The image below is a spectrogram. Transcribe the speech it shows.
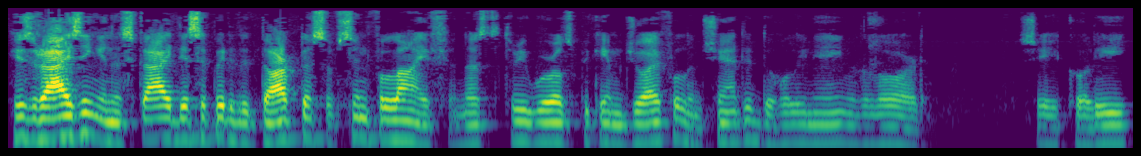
His rising in the sky dissipated the darkness of sinful life, and thus the three worlds became joyful and chanted the holy name of the Lord. Sheikoli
